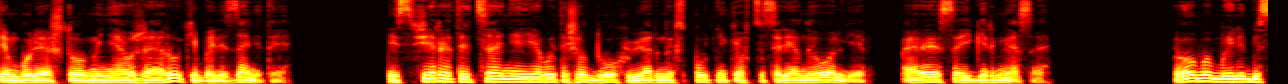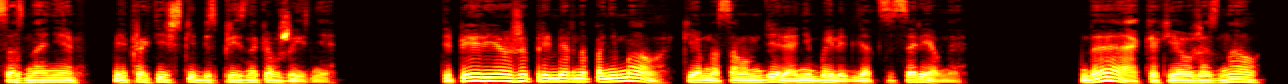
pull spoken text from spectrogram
Тем более, что у меня уже руки были заняты. Из сферы отрицания я вытащил двух верных спутников цесаревны Ольги, Ареса и Гермеса. Оба были без сознания, и практически без признаков жизни. Теперь я уже примерно понимал, кем на самом деле они были для цесаревны. Да, как я уже знал,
